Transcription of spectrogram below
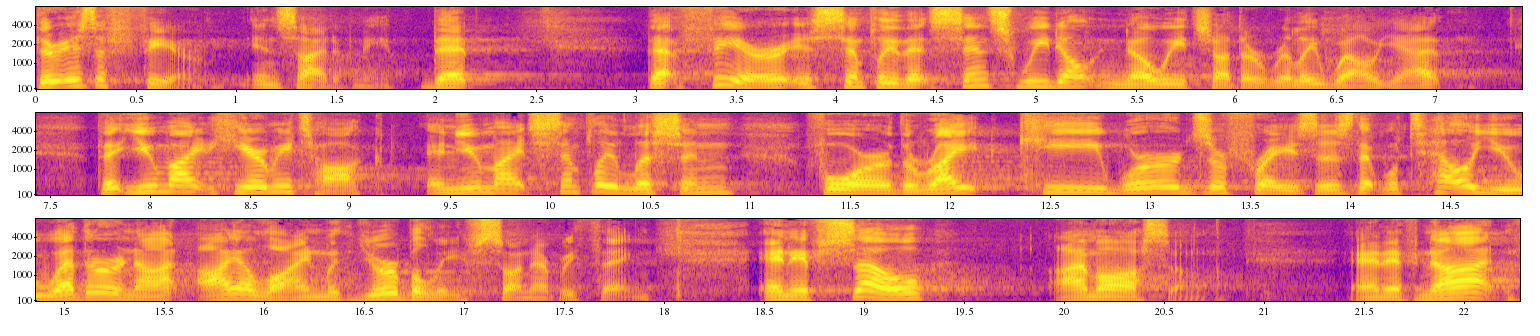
there is a fear inside of me that that fear is simply that since we don't know each other really well yet, that you might hear me talk and you might simply listen for the right key words or phrases that will tell you whether or not I align with your beliefs on everything. And if so, I'm awesome. And if not,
